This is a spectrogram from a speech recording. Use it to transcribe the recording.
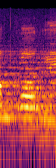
occorri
